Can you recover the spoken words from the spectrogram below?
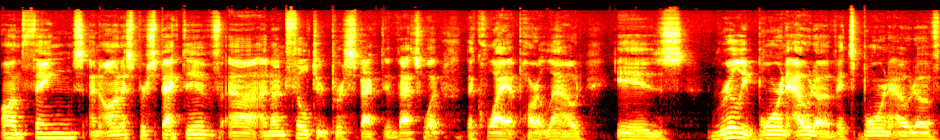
on things an honest perspective uh, an unfiltered perspective. That's what the quiet part loud is really born out of. It's born out of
